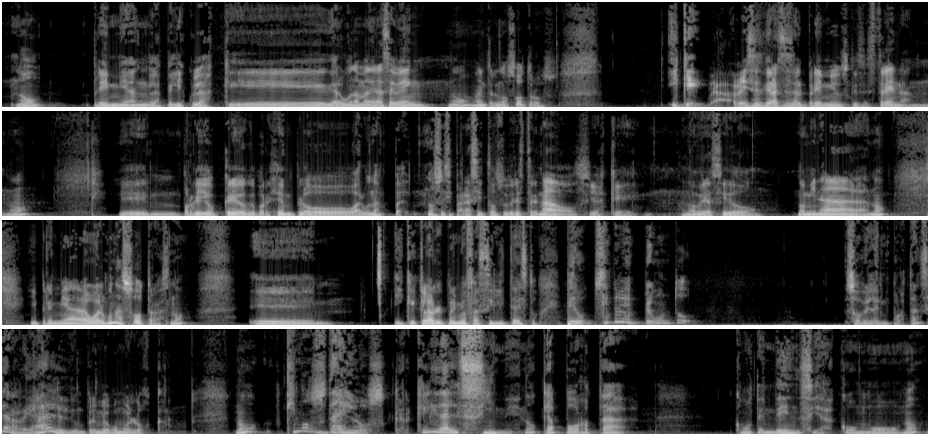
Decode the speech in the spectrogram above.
¿no? Premian las películas que de alguna manera se ven, ¿no? Entre nosotros. Y que a veces gracias al premio que se estrenan, ¿no? Eh, porque yo creo que, por ejemplo, algunas, no sé si Parásitos hubiera estrenado, si es que no hubiera sido nominada, ¿no? Y premiada, o algunas otras, ¿no? Eh, y que, claro, el premio facilita esto. Pero siempre me pregunto sobre la importancia real de un premio como el Oscar, ¿no? ¿Qué nos da el Oscar? ¿Qué le da al cine, ¿no? ¿Qué aporta como tendencia, como, ¿no?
